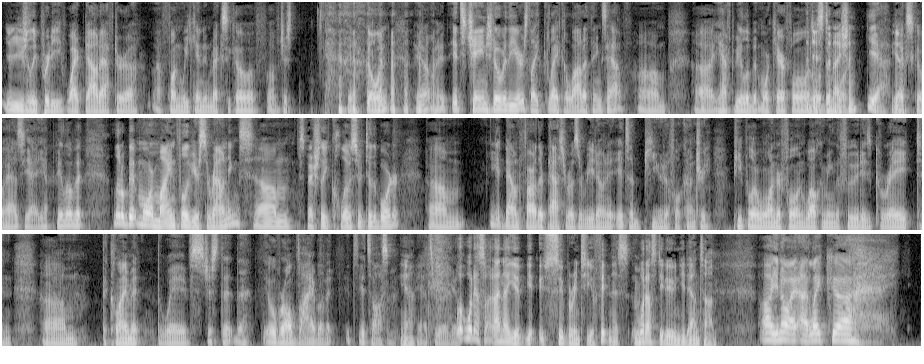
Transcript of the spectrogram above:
you're usually pretty wiped out after a, a fun weekend in Mexico of, of just you know, going. you know, it, it's changed over the years, like like a lot of things have. Um, uh, you have to be a little bit more careful. The bit more- destination? yeah, Yeah. Mexico has. Yeah, you have to be a little bit, a little bit more mindful of your surroundings, um, especially closer to the border. Um, you get down farther past Rosarito, and it, it's a beautiful country. People are wonderful and welcoming. The food is great, and um, the climate, the waves, just the, the the overall vibe of it. It's it's awesome. Yeah. yeah, it's really good. What, what else? I know you, you're super into your fitness. Hmm. What else do you do in your downtime? Oh, you know, I, I like uh,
